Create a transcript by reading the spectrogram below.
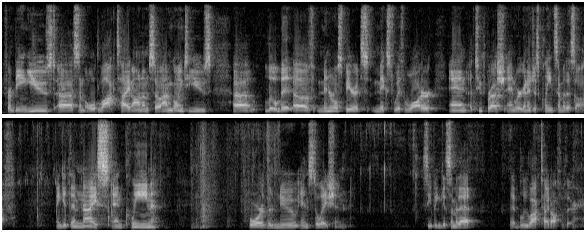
from being used, uh, some old Loctite on them. So I'm going to use a little bit of mineral spirits mixed with water and a toothbrush, and we're going to just clean some of this off and get them nice and clean for the new installation. See if we can get some of that, that blue Loctite off of there.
